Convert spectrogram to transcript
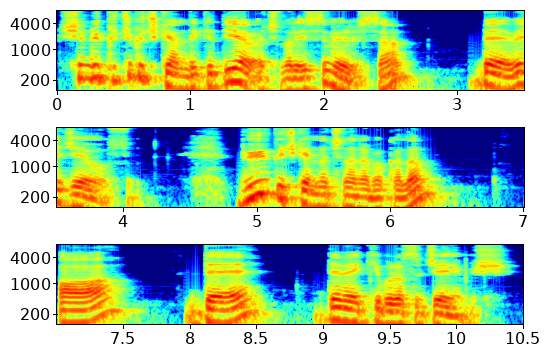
Şimdi küçük üçgendeki diğer açılara isim verirsem B ve C olsun. Büyük üçgenin açılarına bakalım. A, B, demek ki burası C'ymiş.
